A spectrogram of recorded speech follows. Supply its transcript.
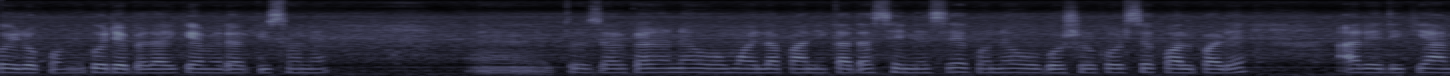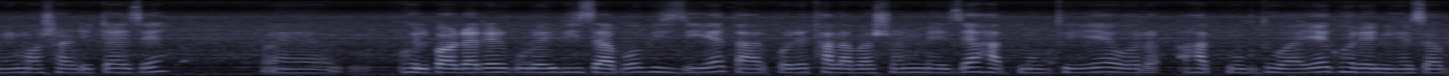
ওই রকমই করে বেলায় ক্যামেরার পিছনে। তো যার কারণে ও ময়লা, পানি, কাদা ছেনেছে। এখন ও গোসল করছে কলপাড়ে। আর এদিকে আমি মশারিটায় যে হুইল পাউডারের গুঁড়োয় ভিজাবো, ভিজিয়ে তারপরে থালা বাসন মেজে হাত মুখ ধুয়ে ওর হাত মুখ ধোয়াইয়ে ঘরে নিয়ে যাব।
